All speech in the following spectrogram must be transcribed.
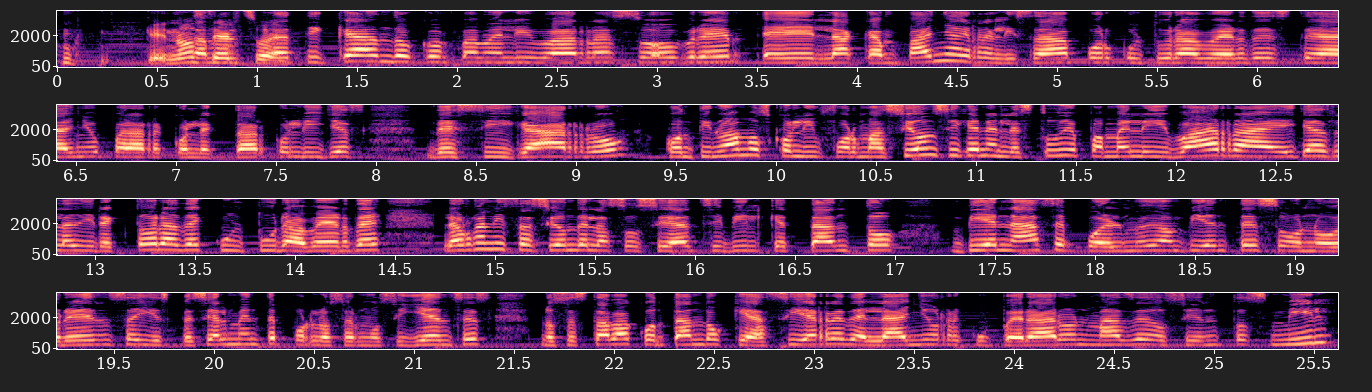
que no sea el suelo. platicando con Pamela Ibarra sobre eh, la campaña realizada por Cultura Verde este año para recolectar colillas de cigarro. Continuamos con la información. Sigue en el estudio Pamela Ibarra. Ella es la directora de Cultura Verde, la organización de la sociedad civil que tanto bien hace por el medio ambiente sonorense y especialmente por los hermosillenses. Nos estaba contando que a cierre del año recuperaron más de 200 mil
